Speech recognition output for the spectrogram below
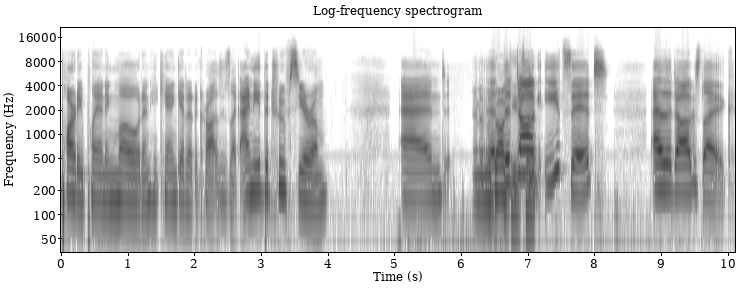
party planning mode, and he can't get it across. He's like, I need the truth serum, and And then the uh, dog the eats dog it. eats it, and the dog's like.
